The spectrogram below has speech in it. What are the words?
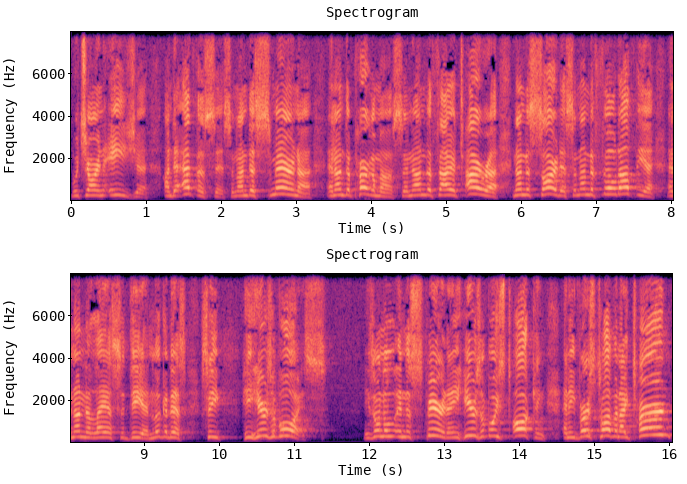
which are in Asia, unto Ephesus, and unto Smyrna, and unto Pergamos, and unto Thyatira, and unto Sardis, and unto Philadelphia, and unto Laodicea. And look at this. See, he hears a voice. He's on the, in the spirit, and he hears a voice talking. And he, verse 12, and I turned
